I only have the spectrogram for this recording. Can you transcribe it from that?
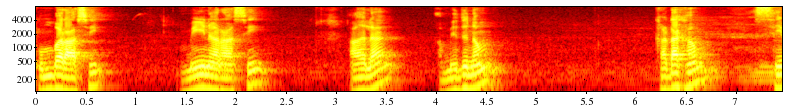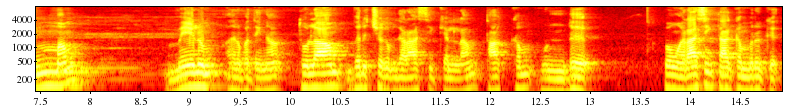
கும்பராசி மீன ராசி அதில் மிதுனம் கடகம் சிம்மம் மேலும் அதில் பார்த்திங்கன்னா துலாம் விருச்சகம் இந்த ராசிக்கெல்லாம் தாக்கம் உண்டு. இப்போ உங்கள் ராசிக்கு தாக்கம் இருக்குது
